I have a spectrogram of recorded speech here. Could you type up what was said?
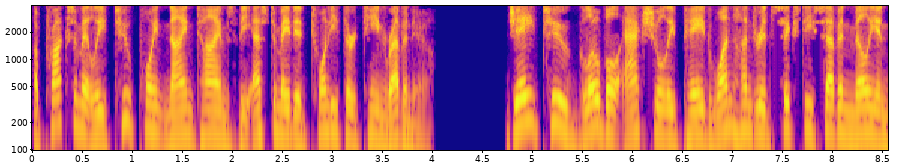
approximately 2.9 times the estimated 2013 revenue. J2 Global actually paid $167 million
